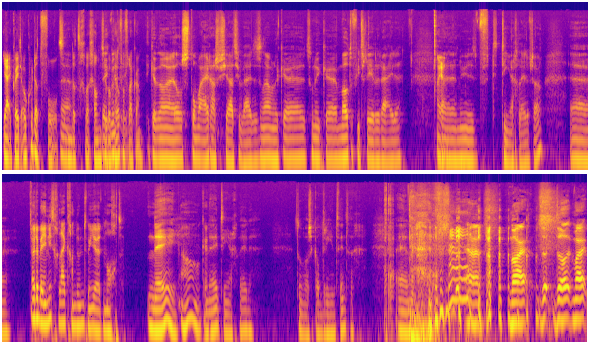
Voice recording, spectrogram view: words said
Ja, ik weet ook hoe dat voelt. Ja. En dat geldt natuurlijk op heel veel vlakken. Ik heb wel een heel stomme eigen associatie bij. Dat is namelijk eh, toen ik eh, motorfiets leerde rijden. Oh ja. Eh, nu tien jaar geleden of zo. Oh, dat ben je niet gelijk gaan doen toen je het mocht. nee. Oh, oké. Nee, tien jaar geleden. Toen was ik al 23. En, eh, maar, de, de, maar,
